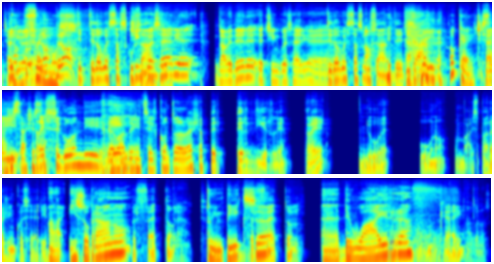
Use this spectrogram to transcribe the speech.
Cioè, però, però, però ti, ti do questa scusante 5 serie Da vedere e 5 serie. Ti do questa No, scusante. Eh, C'hai, ok, ci sta, c'hai ci sta, ci tre sta. secondi da Tre. quando inizia il conto della rovescia per, per dirle. 3, 2, 1. Vai, spara 5 serie. Allora, I Soprano, Perfetto. grande. Twin Peaks, Perfetto. Mm, eh, The Wire, Ok. la conosco.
